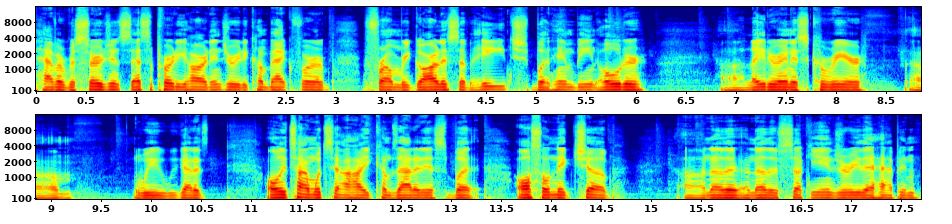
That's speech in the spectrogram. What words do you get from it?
have a resurgence. That's a pretty hard injury to come back for from, regardless of age. But him being older, uh, later in his career, um, we we got to. Only time will tell how he comes out of this. But also Nick Chubb, uh, another another sucky injury that happened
